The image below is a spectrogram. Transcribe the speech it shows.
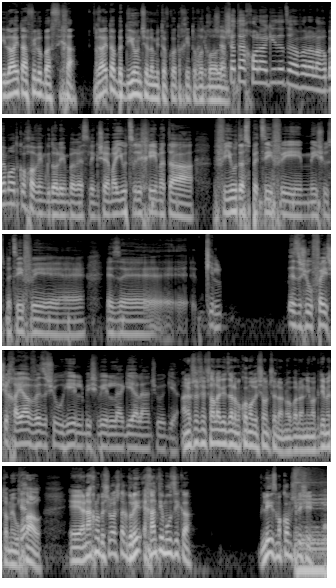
היא לא הייתה אפילו בשיחה. לא הייתה בדיון של המתאבקות הכי טובות אני בעולם. חושב שאתה יכול להגיד את זה, אבל על הרבה מאוד כוכבים גדולים ב wrestling, שהם היו צריכים את ה feud הספציפי עם מישהו ספציפי, אה, איזה... כאילו... איזשהו face שחייב איזשהו heel בשביל להגיע לאן שהוא הגיע. אני חושב שאפשר להגיד את זה למקום הראשון שלנו, אבל אני מקדים את המאוחר. אה, אנחנו בשלושת הגדולים, הכנתי מוזיקה. ליז, מקום שלישי.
